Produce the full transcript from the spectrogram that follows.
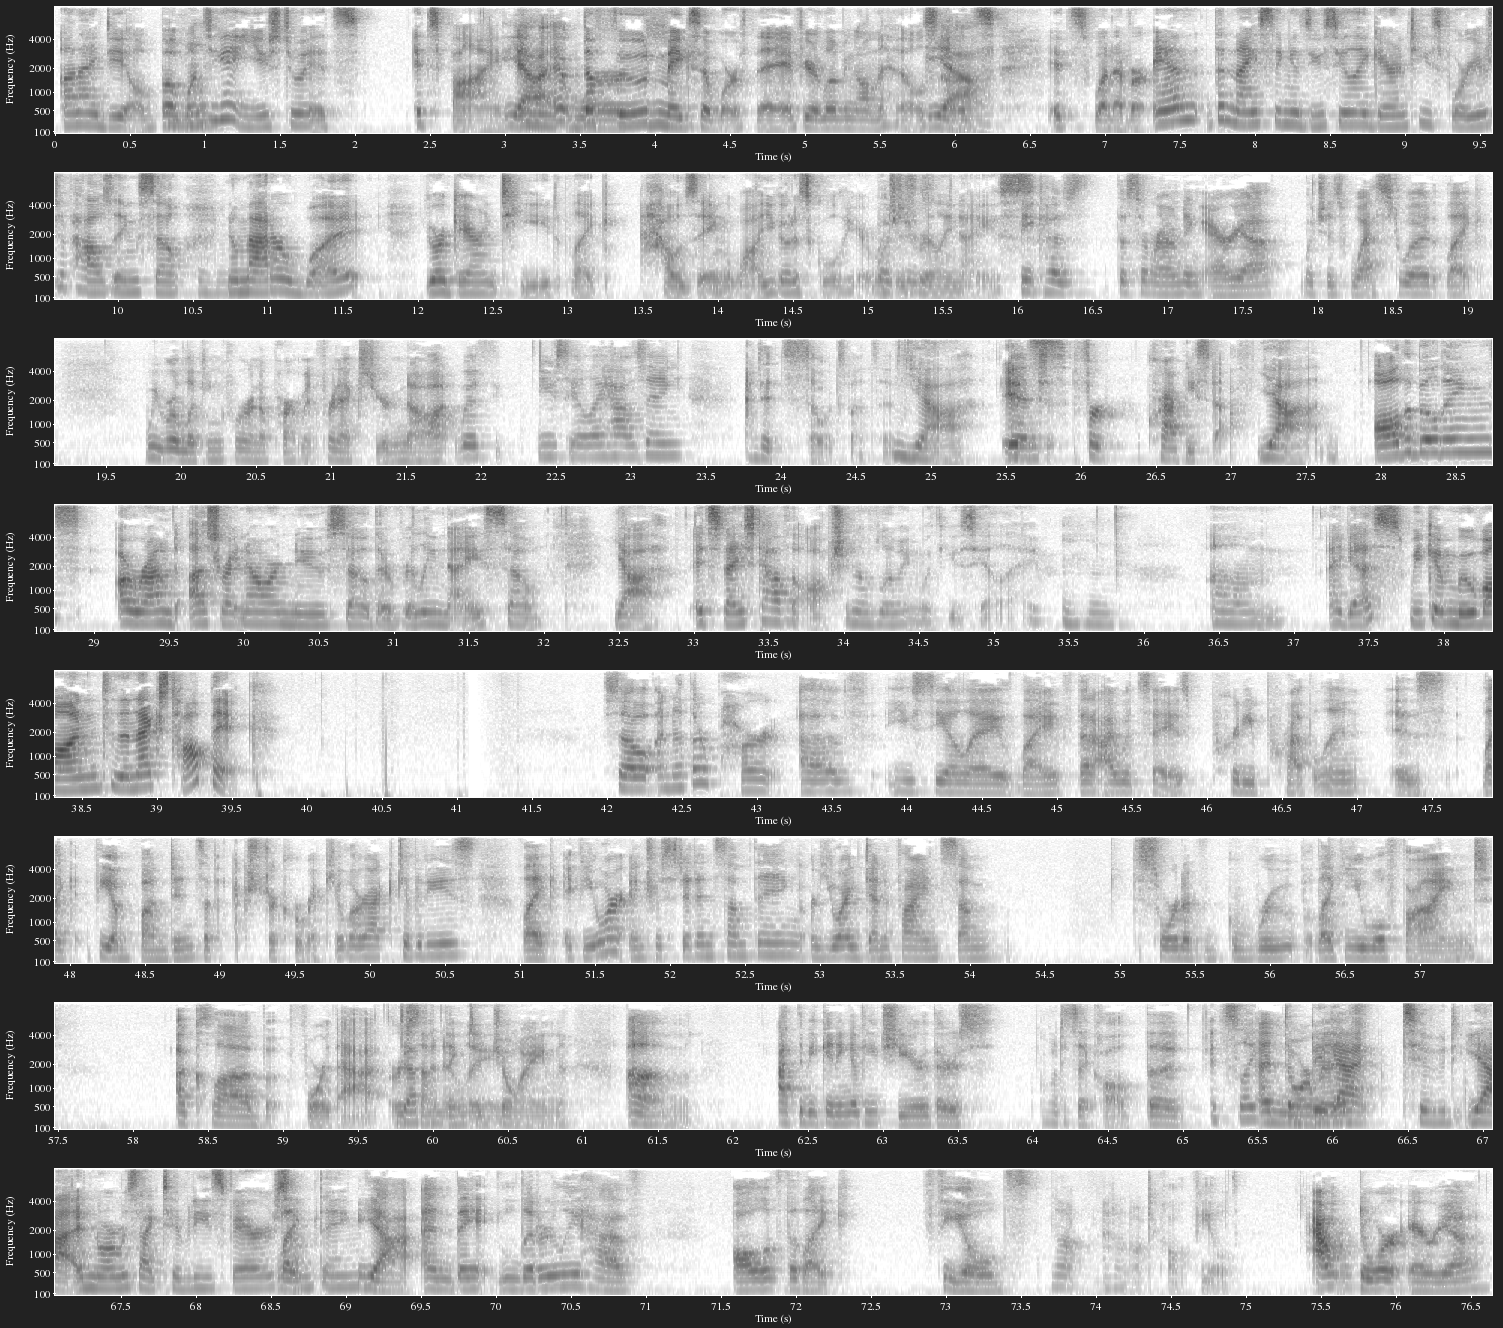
unideal, but once you get used to it, it's it's fine. Yeah, And it the works. food makes it worth it if you're living on the hill. So Yeah. it's it's whatever. And the nice thing is UCLA guarantees 4 years of housing, so Mm-hmm. no matter what, you're guaranteed like housing while you go to school here, which, Which is, is really nice. because the surrounding area which is westwood like we were looking for an apartment for next year not with ucla housing and it's so expensive yeah, and it's for crappy stuff yeah, all the buildings around us right now are new, so they're really nice. So, yeah, it's nice to have the option of living with UCLA. Mm-hmm. Um, I guess we can move on to the next topic. So, another part of UCLA life that I would say is pretty prevalent is like the abundance of extracurricular activities. Like, if you are interested in something or you identify in some sort of group, like you will find a club for that or something to join. Um, at the beginning of each year, there's what is it called? The It's like Enormous. the big activity, yeah, enormous activities fair or like something. yeah and they literally have all of the like fields not i don't know what to call it fields outdoor area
